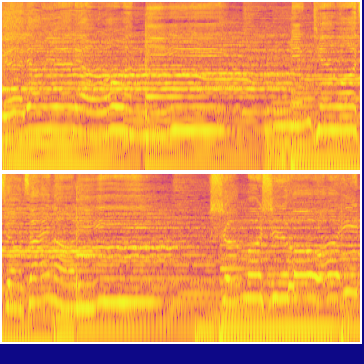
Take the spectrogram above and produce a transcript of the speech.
月亮月亮，我问你，明天我将在哪里？什么时候我已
